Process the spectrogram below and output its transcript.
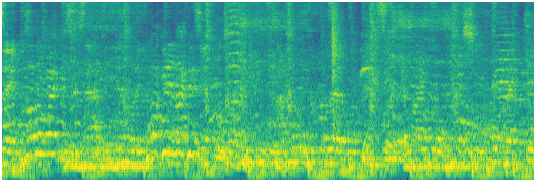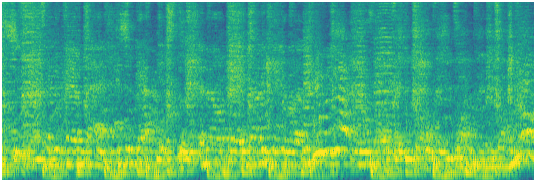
Other way. Walk it in like this. And I don't think anybody can run. Here we go.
